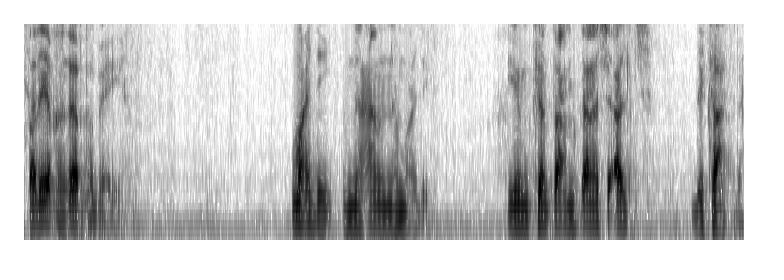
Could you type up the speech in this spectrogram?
بطريقة غير طبيعية. معدي. نعم إنه معدي. يمكن طبعا أنا سألت دكاترة.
